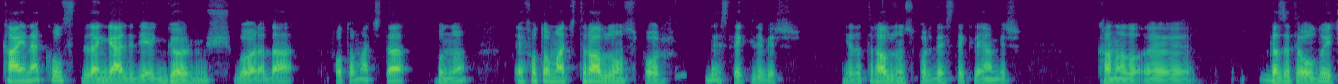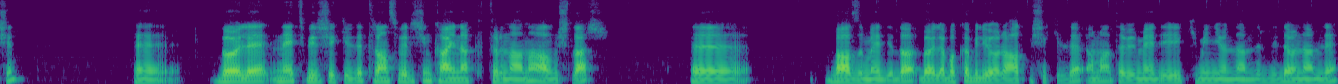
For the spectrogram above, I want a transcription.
kaynak Cool City'den geldi diye görmüş. Bu arada foto maçta bunu. E, foto maç Trabzonspor destekli bir ya da Trabzonspor'u destekleyen bir kanal e, gazete olduğu için e, böyle net bir şekilde transfer için kaynak tırnağını almışlar. E, bazı medyada böyle bakabiliyor rahat bir şekilde ama tabii medyayı kimin yönlendirdiği de önemli.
